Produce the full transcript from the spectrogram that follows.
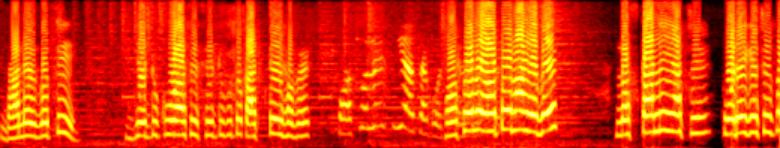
ধানের গতি যেটুকু আছে সেটুকু তো কাটতেই হবে। কি আশা ফসলে অত না হবে লোসকানি আছে। পড়ে গেছে তো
